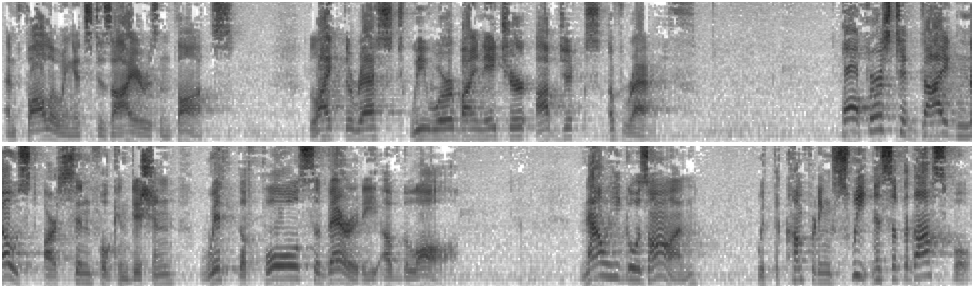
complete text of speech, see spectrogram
and following its desires and thoughts. Like the rest, we were by nature objects of wrath. Paul first had diagnosed our sinful condition with the full severity of the law. Now he goes on with the comforting sweetness of the gospel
